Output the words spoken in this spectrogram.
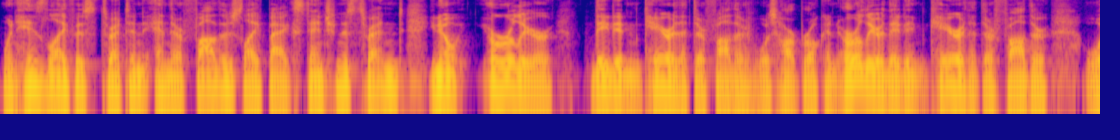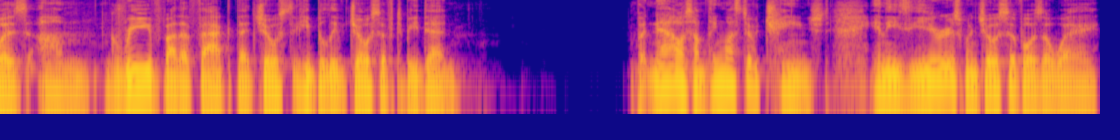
when his life is threatened and their father's life by extension is threatened, you know, earlier they didn't care that their father was heartbroken. Earlier they didn't care that their father was um, grieved by the fact that Joseph, he believed Joseph to be dead. But now something must have changed. In these years when Joseph was away,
